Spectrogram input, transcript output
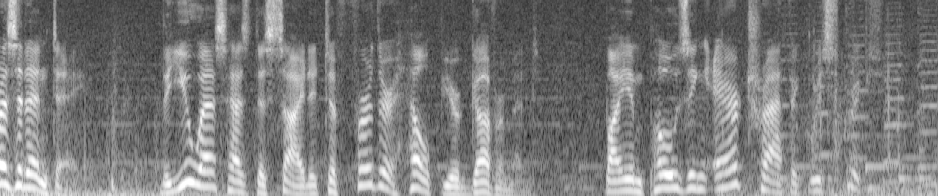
Presidente, the U.S. has decided to further help your government by imposing air traffic restrictions.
